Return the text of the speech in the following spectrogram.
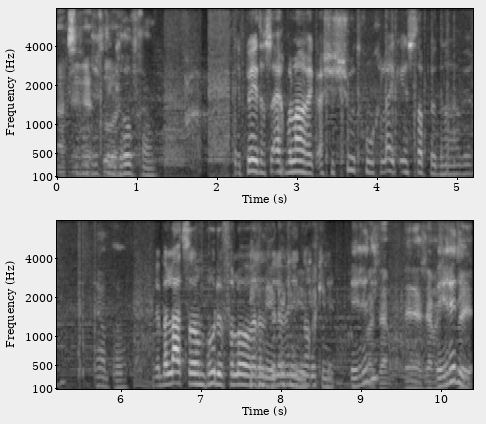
Nou, Ik zal geen hem richting. Grove gaan. Hey, Peter, is echt belangrijk. Als je shoot, gewoon gelijk instappen daarna weer. Ja, bro. We hebben laatst al een broeder verloren, Kijk dat willen we niet nog een keer. Ben je ready? Zijn, nee, nee, zijn Ben je ready?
